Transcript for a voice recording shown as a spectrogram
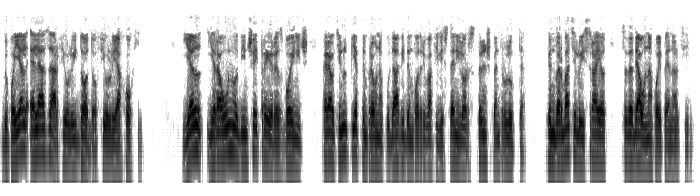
După el, Eleazar, fiul lui Dodo, fiul lui Ahohi. El era unul din cei trei războinici care au ținut piept împreună cu David împotriva filistenilor strânși pentru luptă, când bărbații lui Israel se dădeau înapoi pe înălțimi.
